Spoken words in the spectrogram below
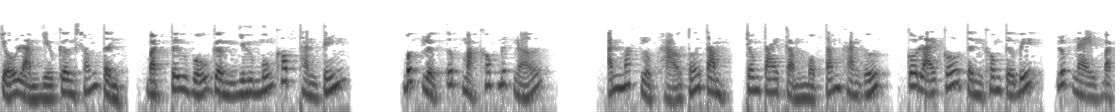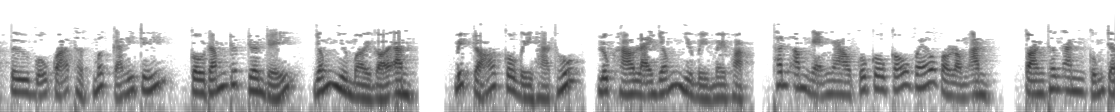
chỗ làm dịu cơn sóng tình, Bạch Tư Vũ gần như muốn khóc thành tiếng. Bất lực ướp mặt khóc nức nở. Ánh mắt Lục Hạo tối tăm, trong tay cầm một tấm khăn ướt, cô lại cố tình không tự biết, lúc này Bạch Tư Vũ quả thật mất cả lý trí, cô rắm rất rên rỉ, giống như mời gọi anh. Biết rõ cô bị hạ thuốc, Lục Hạo lại giống như bị mê hoặc, thanh âm nghẹn ngào của cô cấu véo vào lòng anh, toàn thân anh cũng trở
